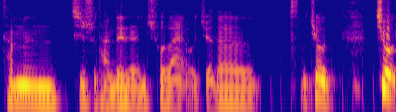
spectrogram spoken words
他们技术团队的人出来，我觉得就就。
